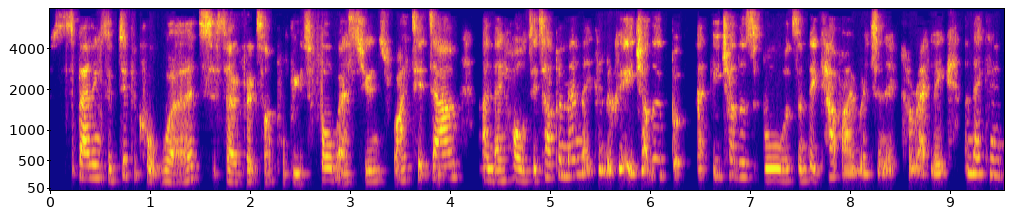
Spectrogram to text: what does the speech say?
spellings of difficult words. So, for example, beautiful, where students write it down and they hold it up, and then they can look at each other at each other's boards and think, have I written it correctly? And they can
